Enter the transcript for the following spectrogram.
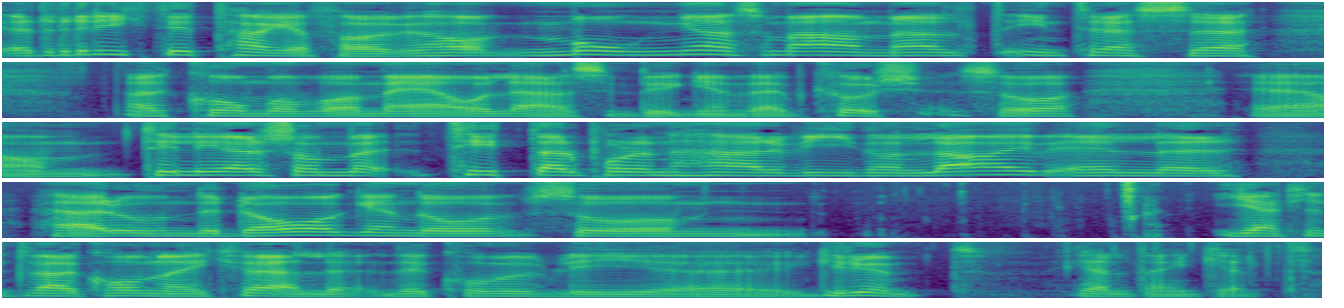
eh, riktigt taggad för. Vi har många som har anmält intresse att komma och vara med och lära sig bygga en webbkurs. Så um, till er som tittar på den här videon live eller här under dagen då, så um, hjärtligt välkomna ikväll. Det kommer bli uh, grymt helt enkelt.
